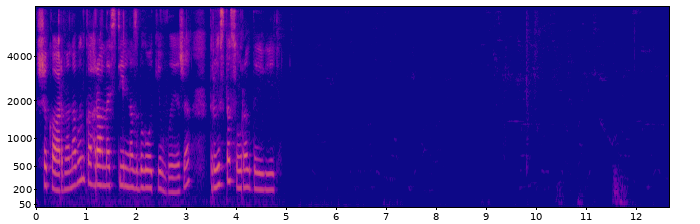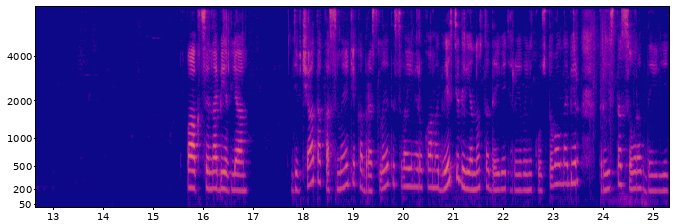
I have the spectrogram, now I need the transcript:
Шикарна новинка гра настільна з блоків вежа 349. По акції набір для дівчата, косметика, браслети своїми руками 299 гривень. Коштував набір 349.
